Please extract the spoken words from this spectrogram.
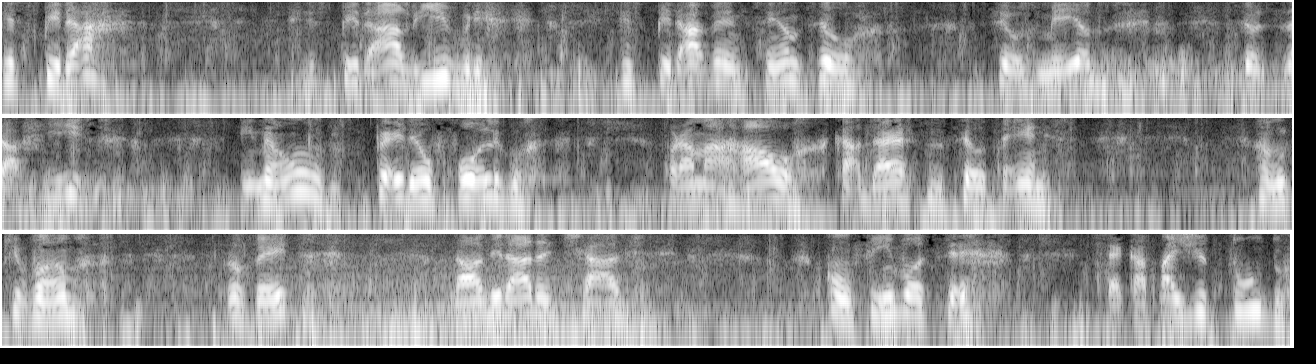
Respirar, respirar livre, respirar vencendo seu, seus medos, seus desafios e não perder o fôlego para amarrar o cadarço do seu tênis. Vamos que vamos. Aproveita, dá uma virada de chave. Confia em você. Você é capaz de tudo.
